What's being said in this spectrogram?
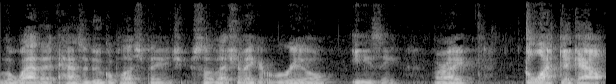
the Wabbit has a Google Plus page. So that should make it real easy. All right? Galactic out.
